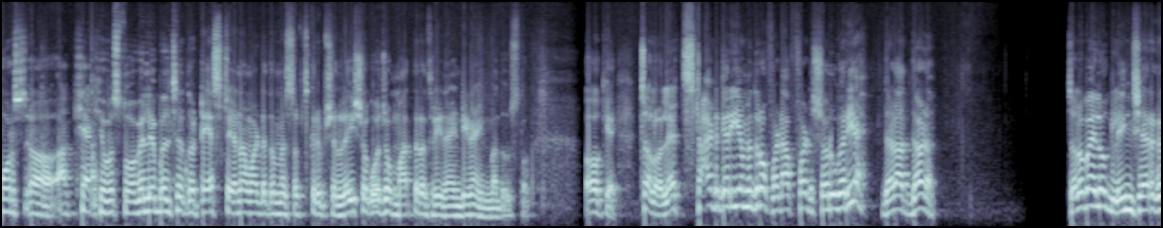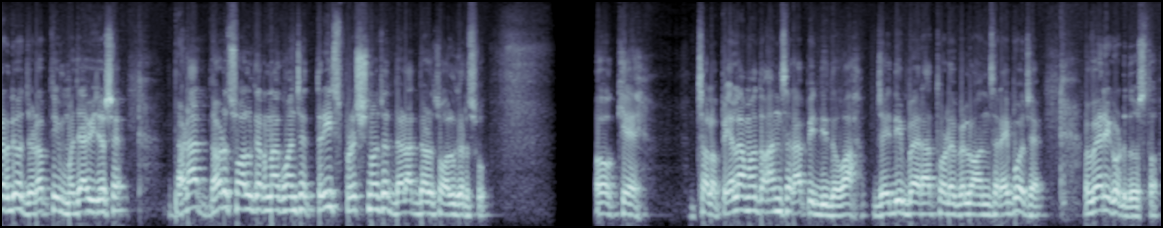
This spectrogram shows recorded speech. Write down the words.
કોર્સ આખી આખી વસ્તુ અવેલેબલ છે. તો ટેસ્ટ એના માટે તમે સબસ્ક્રિપ્શન લઈ શકો છો, માત્ર થ્રી નાઇન્ટી નાઇનમાં દોસ્તો. ઓકે ચલો લેટ સ્ટાર્ટ કરીએ મિત્રો. ફટાફટ શરૂ કરીએ. ધડાધડ. ચલો ભાઈ, લોકો લિંક શેર કરી દો, ઝડપથી મજા આવી જશે. ધડાધડ સોલ્વ કરી નાખવાનું છે. ત્રીસ પ્રશ્નો છે, ધડાધડ સોલ્વ કરશું. ઓકે ચલો, પહેલામાં તો આન્સર આપી દીધો. વાહ, જયદીપભાઈ રાઠોડે પેલો આન્સર આપ્યો છે. વેરી ગુડ દોસ્તો.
